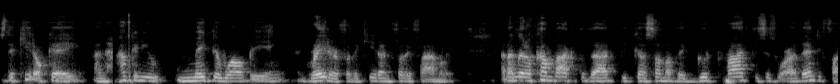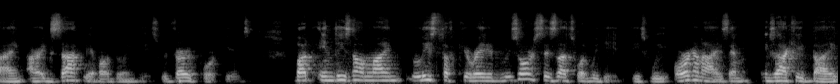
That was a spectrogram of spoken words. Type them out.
is the kid okay? And how can you make the well being greater for the kid and for the family? And I'm going to come back to that because some of the good practices we're identifying are exactly about doing this with very poor kids. But in this online list of curated resources, that's what we did, is we organized them exactly by,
